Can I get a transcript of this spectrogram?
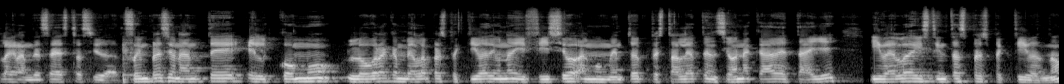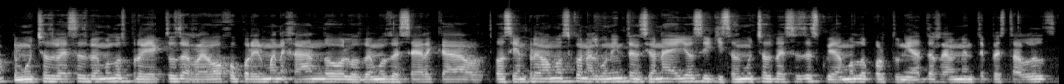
la grandeza de esta ciudad. Fue impresionante el cómo logra cambiar la perspectiva de un edificio al momento de prestarle atención a cada detalle y verlo de distintas perspectivas, ¿no? Muchas veces vemos los proyectos de reojo por ir manejando, los vemos de cerca o, siempre vamos con alguna intención a ellos y quizás muchas veces descuidamos la oportunidad de realmente prestarles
